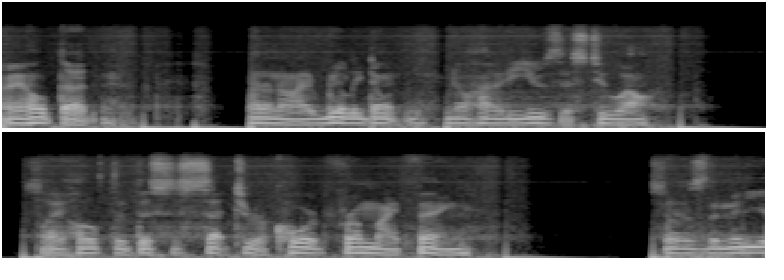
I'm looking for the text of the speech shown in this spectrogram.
I hope that, I don't know, I really don't know how to use this too well. So I hope that this is set to record from my thing. Says the MIDI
